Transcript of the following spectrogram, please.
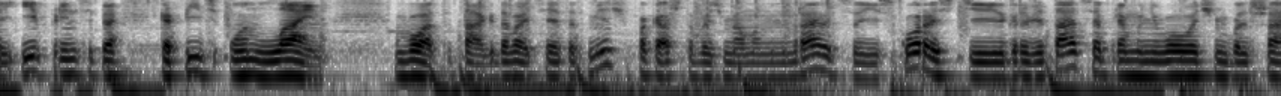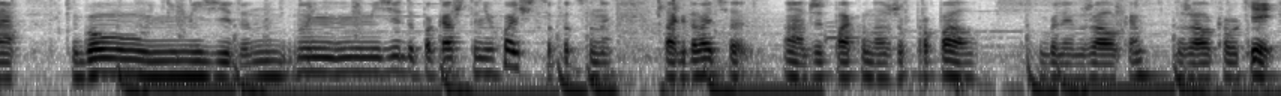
и, в принципе, копить онлайн. Вот, так, давайте этот меч пока что возьмем, он мне нравится, и скорость, и гравитация прям у него очень большая. Гоу Немезиду. Ну, Немезиду пока что не хочется, пацаны. Так, давайте... А, джетпак у нас же пропал. Блин, жалко. Жалко, окей.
